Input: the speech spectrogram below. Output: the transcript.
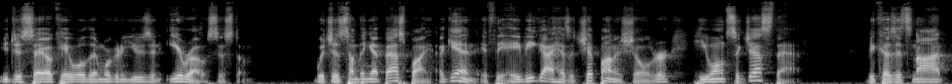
You just say, okay, well, then we're going to use an Eero system, which is something at Best Buy. Again, if the AV guy has a chip on his shoulder, he won't suggest that because it's not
